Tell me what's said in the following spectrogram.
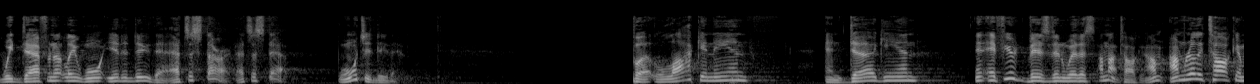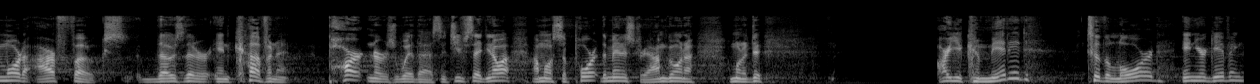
We definitely want you to do that. That's a start. That's a step. We want you to do that. But locking in and dug in, and if you're visiting with us, I'm not talking, I'm, I'm really talking more to our folks, those that are in covenant, partners with us, that you've said, you know what, I'm going to support the ministry. I'm going to, I'm going to do. Are you committed to the Lord in your giving?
